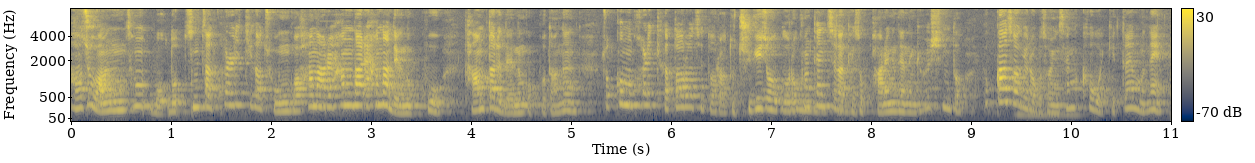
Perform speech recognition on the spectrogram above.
아주 완성 뭐 너- 진짜 퀄리티가 좋은 거 하나를 한 달에 하나 내놓고 다음 달에 내는 것보다는 조금은 퀄리티가 떨어지더라도 주기적으로 콘텐츠가 계속 발행되는 게 훨씬 더 효과적이라고 저희는 생각하고 있기 때문에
